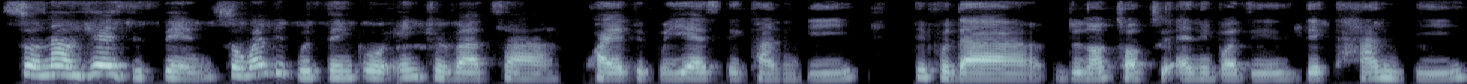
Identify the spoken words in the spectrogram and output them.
So now here's the thing. So when people think, "Oh, introverts are quiet people," yes, they can be people that do not talk to anybody. They can be.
